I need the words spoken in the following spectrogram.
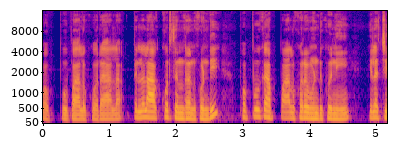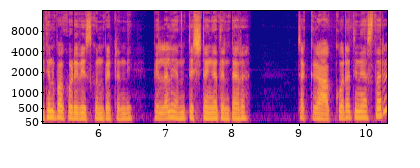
పప్పు పాలకూర అలా పిల్లలు ఆకుకూర తినరు అనుకోండి పప్పు పాలకూర వండుకొని ఇలా చికెన్ పకోడీ వేసుకొని పెట్టండి. పిల్లలు ఎంత ఇష్టంగా తింటారు. చక్కగా ఆకుకూర తినేస్తారు.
